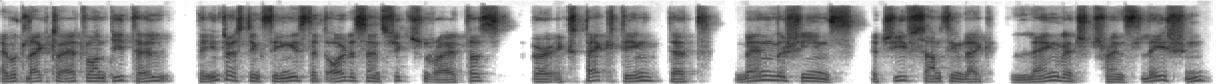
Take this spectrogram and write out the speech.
I would like to add one detail. The interesting thing is that all the science fiction writers were expecting that when machines achieve something like language translation,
